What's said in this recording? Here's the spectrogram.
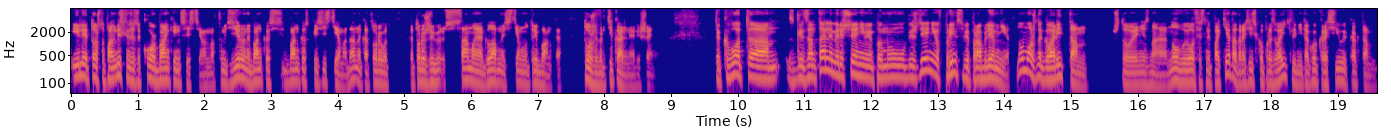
или то, что по-английски называется core banking system, автоматизированная банков, банковская система, да, на которой вот, которая живет, самая главная система внутри банка. Тоже вертикальное решение. Так вот, с горизонтальными решениями, по моему убеждению, в принципе, проблем нет. Ну, можно говорить там, что, я не знаю, новый офисный пакет от российского производителя не такой красивый, как там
